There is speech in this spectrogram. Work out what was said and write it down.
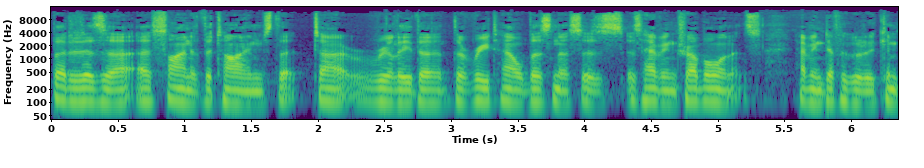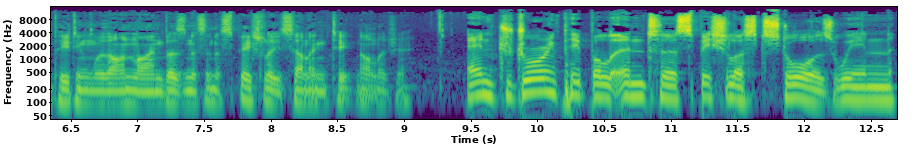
but it is a, a sign of the times that uh, really the, the retail business is, is having trouble and it's having difficulty competing with online business and especially selling technology and drawing people into specialist stores when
